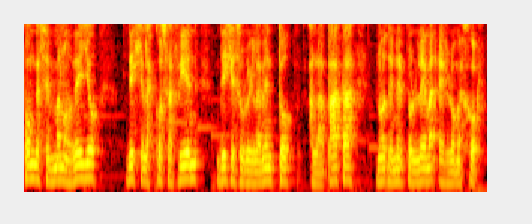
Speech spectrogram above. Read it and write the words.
Póngase en manos de ellos, deje las cosas bien, deje su reglamento a la pata, no tener problemas es lo mejor.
